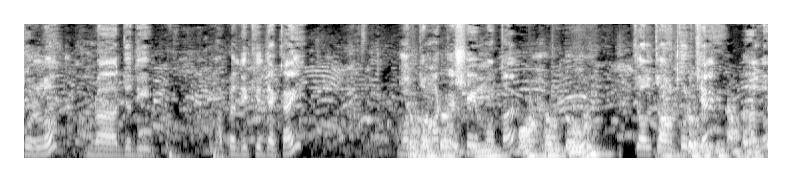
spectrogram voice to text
করল। আমরা যদি আপনাদেরকে দেখাই। মধ্যমাঠে সেই মতা জল জল করছে। ভালো।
